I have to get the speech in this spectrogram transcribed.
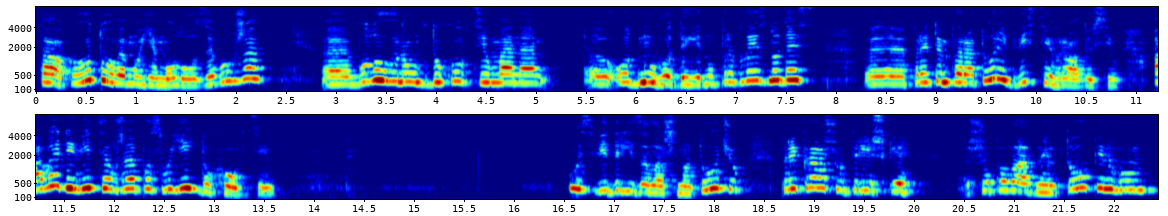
Так, готове моє молозиво вже. Е, Було воно в духовці в мене е, одну годину приблизно десь е, при температурі 200 градусів. А ви дивіться вже по своїй духовці. Ось відрізала шматочок, прикрашу трішки шоколадним топінгом.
